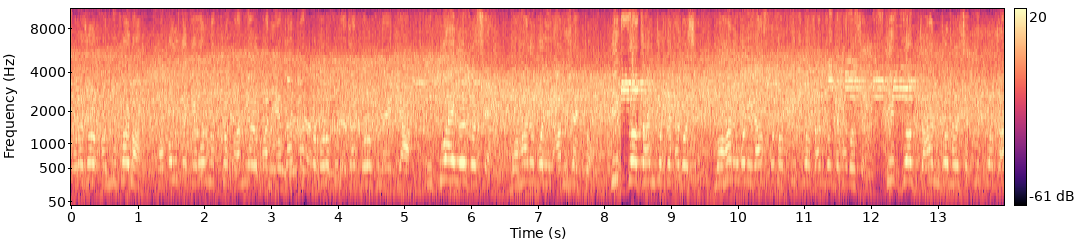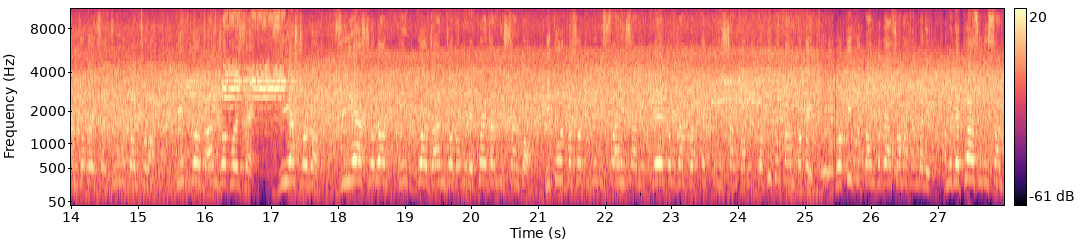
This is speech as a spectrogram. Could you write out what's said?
কলেজৰ সন্মুখৰ ভাগ সকলোতে কেৱল মাত্ৰ পানী আৰু পানী। এজাক মাত্ৰ বৰষুণ এজাক বৰষুণে এতিয়া উটুৱাই লৈ গৈছে মহানগৰীৰ আভিজাত্য। তীব্ৰ যান জঁট দেখা গৈছে। মহানগৰীৰ ৰাজপথত তীব্ৰ যান জঁট দেখা গৈছে। তীব্ৰ যান জঁট হৈছে তীব্ৰ যান জঁট হৈছে জুৰুড অঞ্চলত। তীব্ৰ যান জঁট হৈছে জি এছ ৰোডত জি এছ ৰোডত যান জঁট আমি দেখুৱাই যাম দৃশ্যাংক ইটোৰ পাছত যিটো দৃশ্য আহিছে আমি প্লে কৰি যাম প্ৰত্যেকটো দৃশ্যাংক আমি প্ৰতিটো প্ৰান্ততেই প্ৰতিটো প্ৰান্ততে আছে আমাৰ সাংবাদিক। আমি দেখুৱাই আছোঁ দৃশ্যাংক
